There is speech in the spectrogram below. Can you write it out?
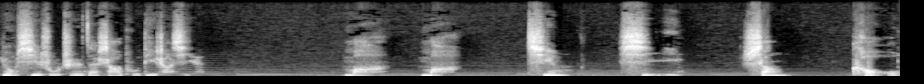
用细树枝在沙土地上写：“妈妈，清洗伤口。”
